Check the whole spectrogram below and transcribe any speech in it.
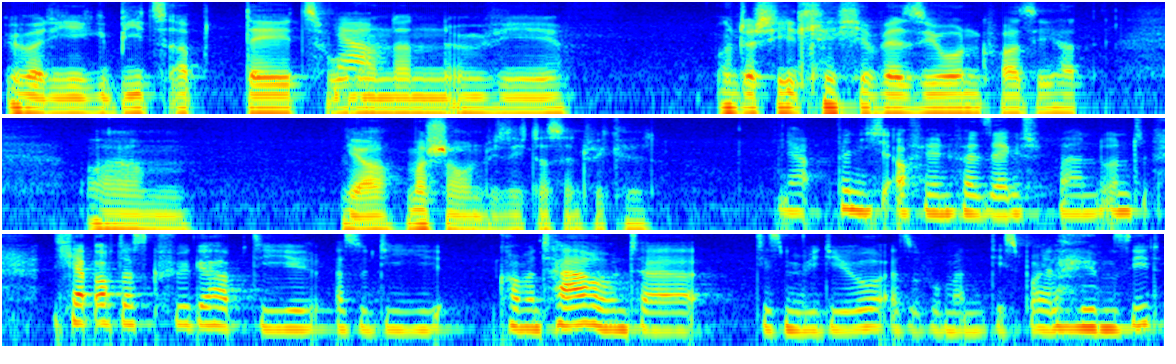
über die Gebietsupdates, wo Ja. man dann irgendwie unterschiedliche Versionen quasi hat. Ähm, ja, mal schauen, wie sich das entwickelt. Ja, bin ich auf jeden Fall sehr gespannt. Und ich habe auch das Gefühl gehabt, die, also die Kommentare unter diesem Video, also wo man die Spoiler eben sieht,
